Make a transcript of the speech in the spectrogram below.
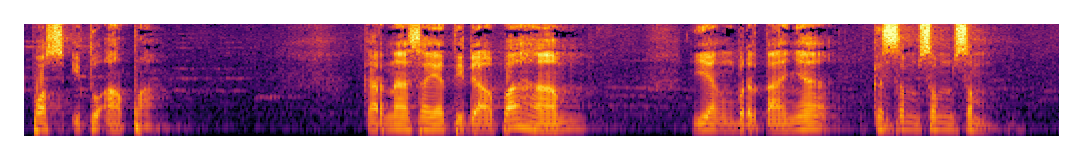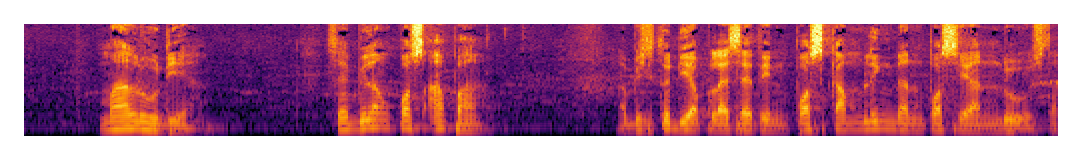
Pos itu apa? Karena saya tidak paham, yang bertanya kesem-sem-sem. Malu dia. Saya bilang pos apa? Habis itu dia pelesetin pos kamling dan pos yandu Ustaz.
